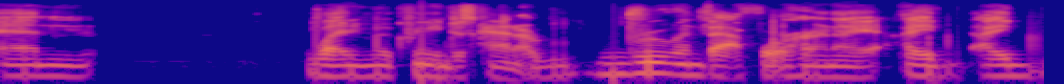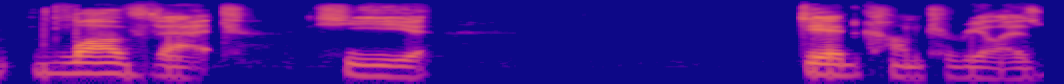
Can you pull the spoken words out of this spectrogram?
And Lightning McQueen just kind of ruined that for her, and I I I love that he did come to realize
